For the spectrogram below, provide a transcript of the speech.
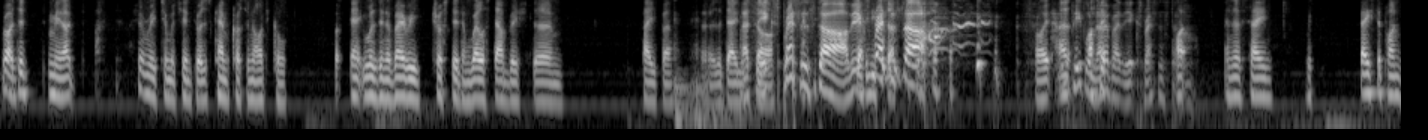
Right, I did. I mean, I, I shouldn't read too much into it. I just came across an article, but it was in a very trusted and well-established um, paper, uh, the Daily That's Star. the Express and Star. The Express and Star. right, How and people I know think- about the Express and Star? and they're saying, based upon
